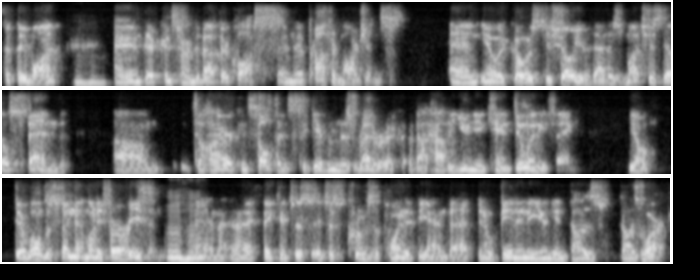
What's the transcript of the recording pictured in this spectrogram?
that they want. Mm-hmm. And they're concerned about their costs and their profit margins. And, you know, it goes to show you that as much as they'll spend um, to hire consultants to give them this rhetoric about how the union can't do anything, you know, they're willing to spend that money for a reason, mm-hmm. and, and I think it just it just proves the point at the end that you know being in a union does does work.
